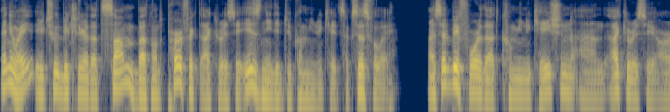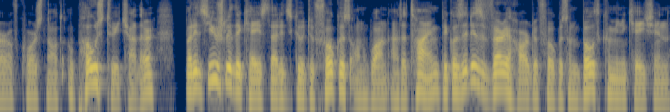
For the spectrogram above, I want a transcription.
Anyway, it should be clear that some, but not perfect accuracy is needed to communicate successfully. I said before that communication and accuracy are, of course, not opposed to each other, but it's usually the case that it's good to focus on one at a time because it is very hard to focus on both communication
